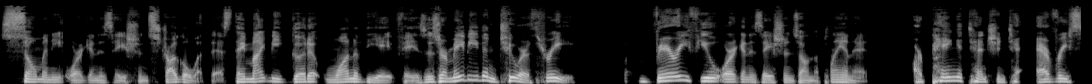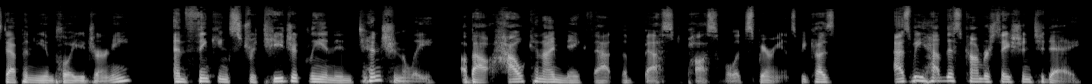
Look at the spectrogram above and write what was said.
so many organizations struggle with this. They might be good at one of the eight phases or maybe even two or three, but very few organizations on the planet are paying attention to every step in the employee journey and thinking strategically and intentionally about how can I make that the best possible experience? Because as we have this conversation today,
